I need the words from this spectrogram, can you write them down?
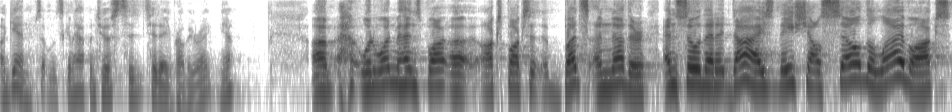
again, something's going to happen to us today, probably, right? Yeah? Um, when one man's bo- uh, ox box butts another, and so that it dies, they shall sell the live ox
